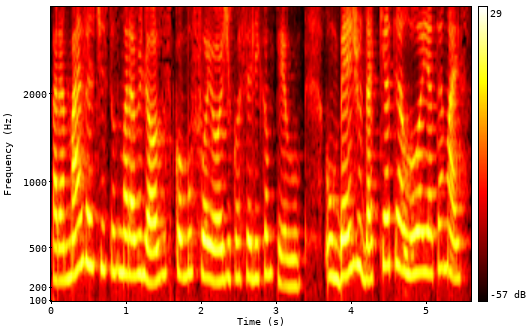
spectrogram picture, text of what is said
para mais artistas maravilhosos como foi hoje com a Celi Campelo. Um beijo daqui até a lua e até mais!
